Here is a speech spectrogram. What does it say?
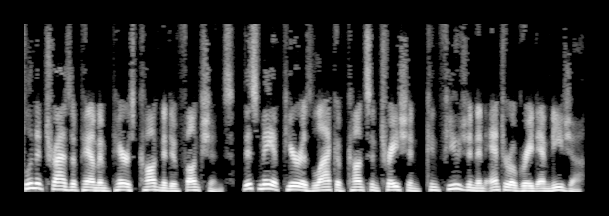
Flunitrazepam impairs cognitive functions. This may appear as lack of concentration, confusion and anterograde amnesia.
